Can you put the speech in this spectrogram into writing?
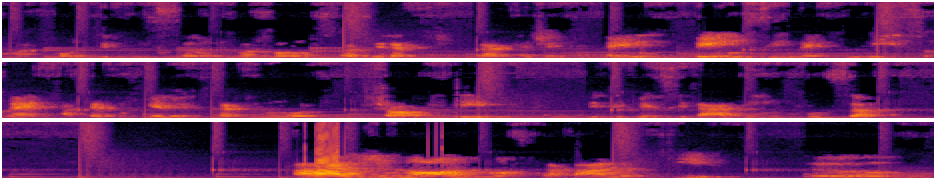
uma contribuição que nós vamos fazer aqui para que a gente pense né, nisso, né, até porque a gente está aqui num workshop de, de diversidade e inclusão. Aí nós, nosso trabalho aqui, uh,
